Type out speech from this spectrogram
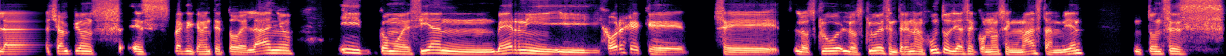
la Champions es prácticamente todo el año. Y como decían Bernie y Jorge, que se, los, los clubes entrenan juntos, ya se conocen más también. Entonces,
